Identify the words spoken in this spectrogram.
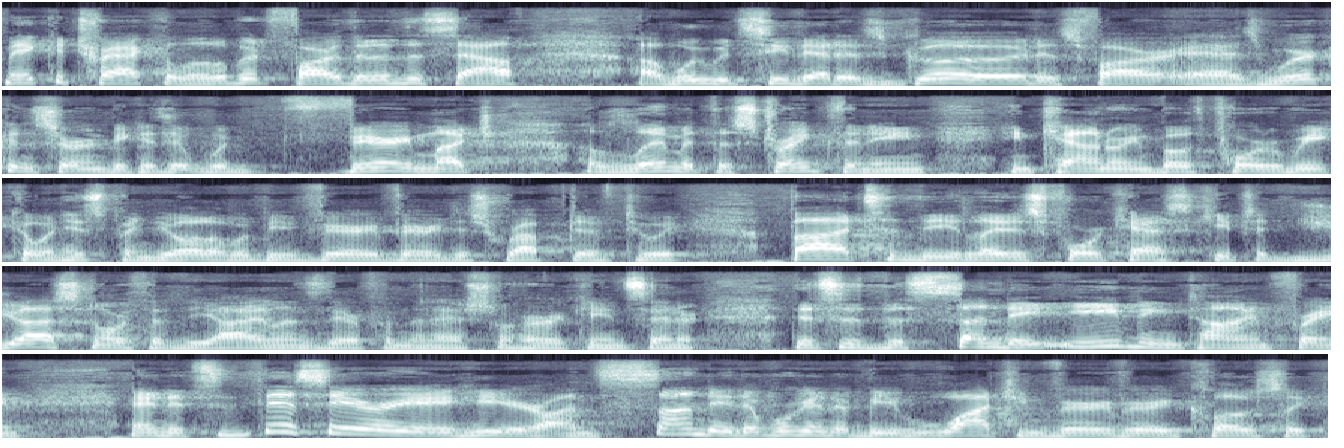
make a track a little bit farther to the south. Uh, we would see that as good as far as we're concerned because it would very much limit the strengthening. Encountering both Puerto Rico and Hispaniola would be very, very disruptive to it. But the latest forecast keeps it just north of the islands there from the National Hurricane Center. This is the Sunday evening time frame, and it's this area here on Sunday that we're going to be watching very, very closely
